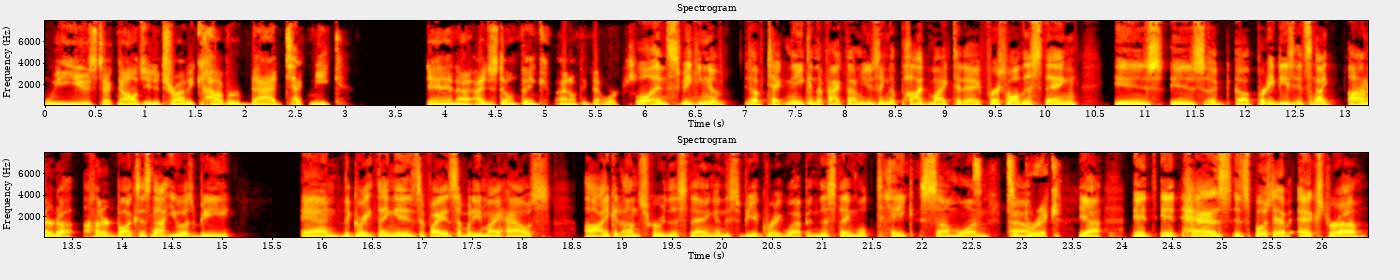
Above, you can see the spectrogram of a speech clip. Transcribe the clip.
we use technology to try to cover bad technique. And I, I just don't think I don't think that works. Well, and speaking of, of technique and the fact that I'm using the pod mic today, first of all, this thing is is a, a pretty decent. It's like a hundred a hundred bucks. It's not USB, and the great thing is, if I had somebody in my house, uh, I could unscrew this thing, and this would be a great weapon. This thing will take someone. It's a brick. Yeah, it it has. It's supposed to have extra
